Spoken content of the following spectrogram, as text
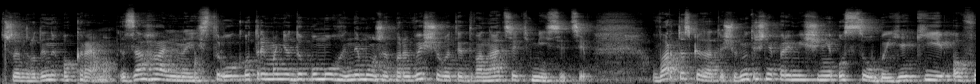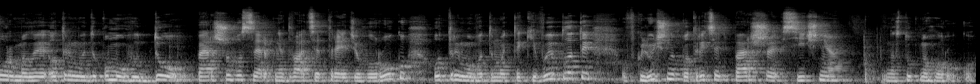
член родини окремо. Загальний строк отримання допомоги не може перевищувати 12 місяців. Варто сказати, що внутрішньо переміщені особи, які оформили, отримують допомогу до 1 серпня 2023 року, отримуватимуть такі виплати включно по 31 січня наступного року.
